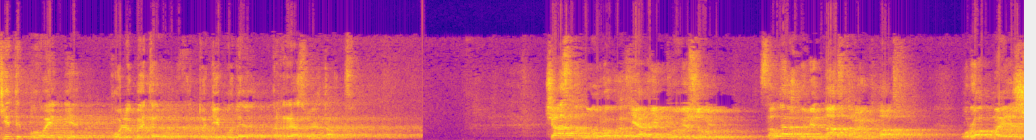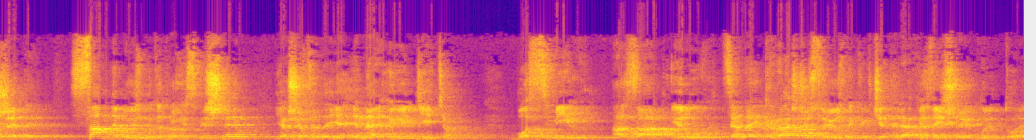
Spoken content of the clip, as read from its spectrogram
Діти повинні полюбити рух, тоді буде результат. Часто на уроках я імпровізую, залежно від настрою класу. Урок має жити. Сам не боюсь бути трохи смішним, якщо це дає енергію дітям. Бо сміх, азарт і рух це найкращі союзники вчителя фізичної культури.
